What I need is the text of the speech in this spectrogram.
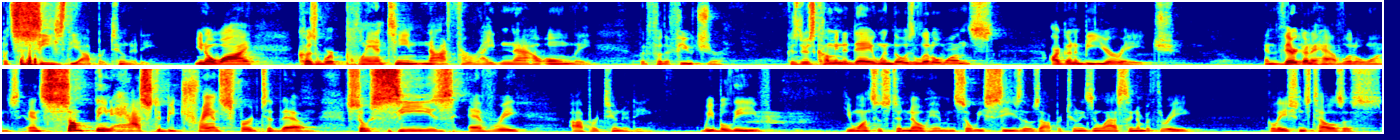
But seize the opportunity. You know why? Because we're planting not for right now only, but for the future. Because there's coming a day when those little ones are going to be your age and they're going to have little ones, and something has to be transferred to them. So seize every opportunity. We believe he wants us to know him, and so we seize those opportunities. And lastly, number three, Galatians tells us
